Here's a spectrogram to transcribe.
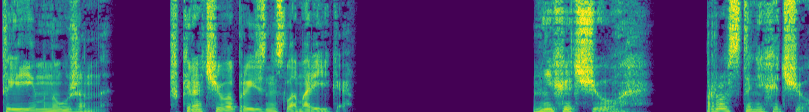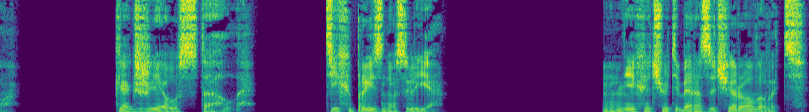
«Ты им нужен», — вкратчиво произнесла Марийка. «Не хочу. Просто не хочу. Как же я устал», — тихо произнес Илья. «Не хочу тебя разочаровывать,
